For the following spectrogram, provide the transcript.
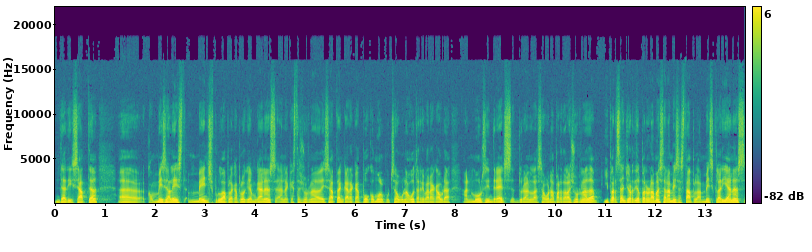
de dissabte. Eh, com més a l'est, menys probable que plogui amb ganes en aquesta jornada de dissabte, encara que poc o molt potser alguna gota arribarà a caure en molts indrets durant la segona part de la jornada. I per Sant Jordi el panorama serà més estable, més clarianes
